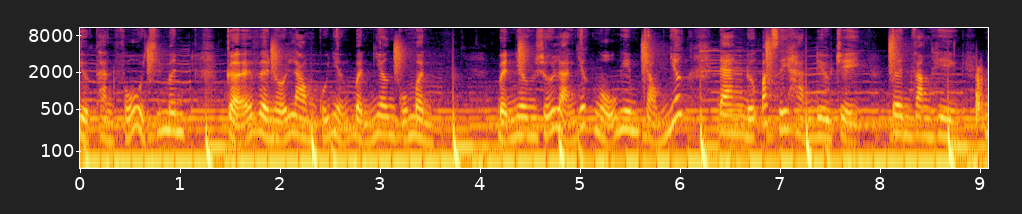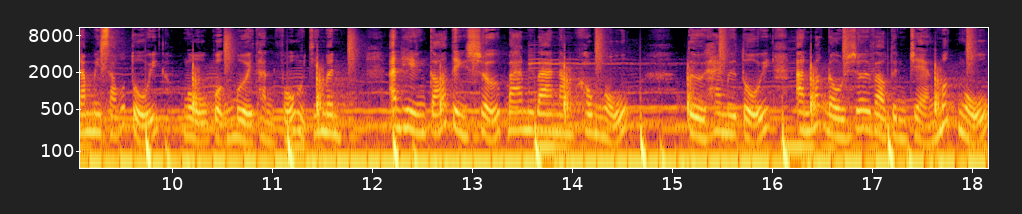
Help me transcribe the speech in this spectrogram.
dược thành phố hồ chí minh kể về nỗi lòng của những bệnh nhân của mình bệnh nhân rối loạn giấc ngủ nghiêm trọng nhất đang được bác sĩ Hạnh điều trị tên Văn Hiền, 56 tuổi, ngụ quận 10 thành phố Hồ Chí Minh. Anh Hiền có tiền sử 33 năm không ngủ. Từ 20 tuổi, anh bắt đầu rơi vào tình trạng mất ngủ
